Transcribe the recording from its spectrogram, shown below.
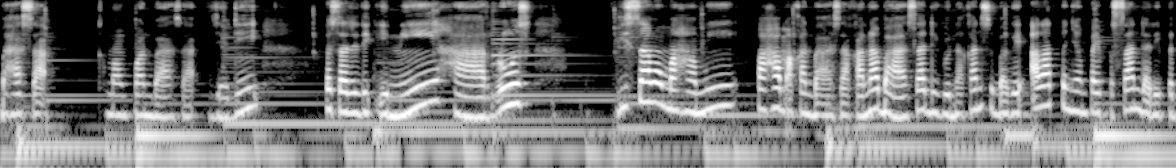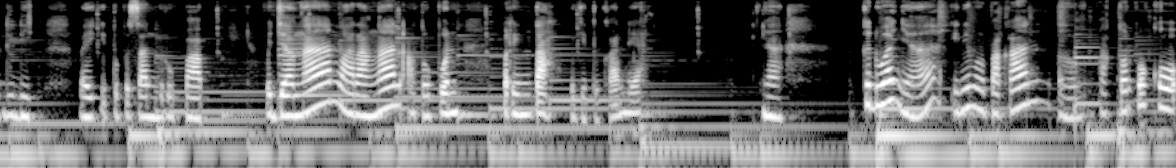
bahasa, kemampuan bahasa. Jadi peserta didik ini harus bisa memahami, paham akan bahasa karena bahasa digunakan sebagai alat penyampai pesan dari pendidik baik itu pesan berupa wejangan, larangan ataupun perintah begitu kan ya. Nah, keduanya ini merupakan uh, faktor pokok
